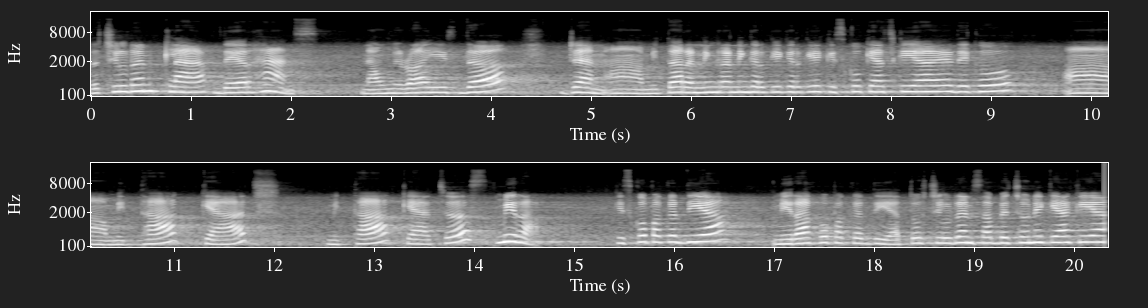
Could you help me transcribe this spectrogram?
the children clap their hands now Meera is the den हाँ मिथा रनिंग रनिंग करके करके किसको कैच किया है? देखो। हाँ मिथा कैच मिथा कैचेस मिरा किसको पकड़ दिया? मीरा को पकड़ दिया। तो चिल्ड्रन सब बच्चों ने क्या किया?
